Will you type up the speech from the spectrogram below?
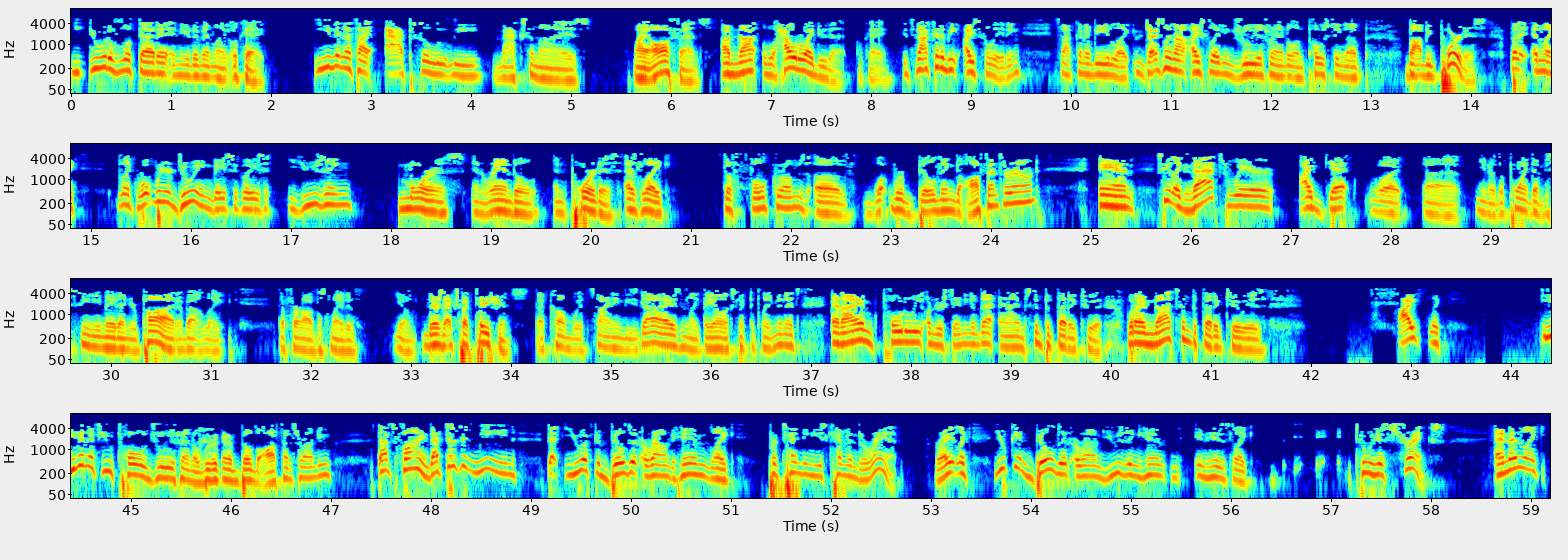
You would have looked at it and you'd have been like, okay, even if I absolutely maximize my offense, I'm not. How do I do that? Okay, it's not going to be isolating. It's not going to be like definitely not isolating Julius Randle and posting up Bobby Portis. But and like like what we're doing basically is using Morris and Randle and Portis as like the fulcrums of what we're building the offense around. And see, like that's where I get what uh you know the point that Vecenie made on your pod about like the front office might have you know, there's expectations that come with signing these guys, and like they all expect to play minutes. And I am totally understanding of that, and I am sympathetic to it. What I'm not sympathetic to is, I like, even if you told Julius Randle we're going to build the offense around you, that's fine. That doesn't mean that you have to build it around him, like pretending he's Kevin Durant, right? Like you can build it around using him in his like to his strengths, and then like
